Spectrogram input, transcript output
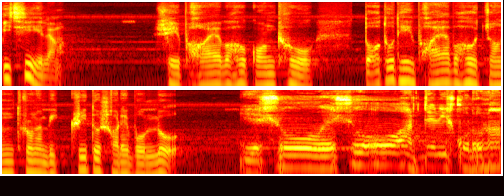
পিছিয়ে এলাম। সেই ভয়াবহ কণ্ঠ ততধিক ভয়াবহ যন্ত্রণা বিকৃত স্বরে বলল এসো এসো, আর দেরি করো না।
